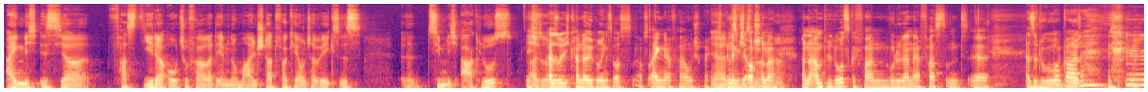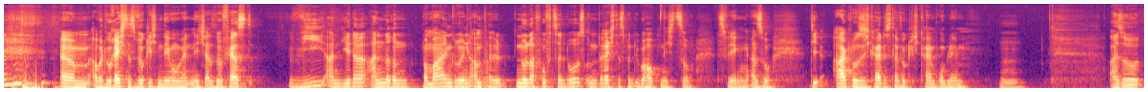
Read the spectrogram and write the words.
Eigentlich ist ja fast jeder Autofahrer, der im normalen Stadtverkehr unterwegs ist, äh, ziemlich arglos. Ich, also, also, ich kann da übrigens aus, aus eigener Erfahrung sprechen. Ja, ich bin nämlich auch schon wir, ja. an der Ampel losgefahren, wurde dann erfasst und äh, also du. Oh Gott. Du, ähm, aber du rechnest wirklich in dem Moment nicht. Also du fährst wie an jeder anderen normalen grünen Ampel 0 auf 15 los und rechnest mit überhaupt nichts so. Deswegen, also die Arglosigkeit ist da wirklich kein Problem. Mhm. Also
